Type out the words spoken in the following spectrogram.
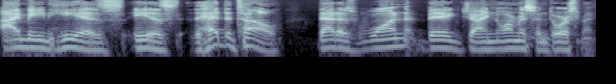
I mean, he is he is head to toe. That is one big ginormous endorsement.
